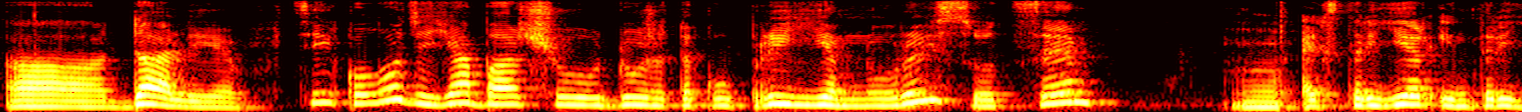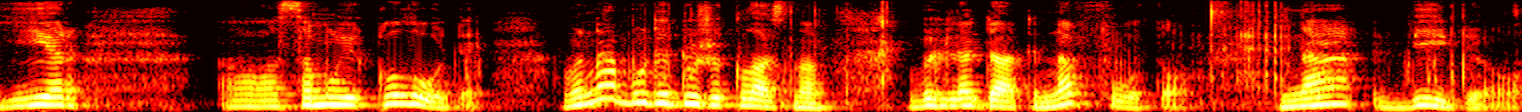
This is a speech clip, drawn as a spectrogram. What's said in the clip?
А, далі, в цій колоді я бачу дуже таку приємну рису. Це екстер'єр, інтер'єр самої колоди. Вона буде дуже класно виглядати на фото, на відео,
